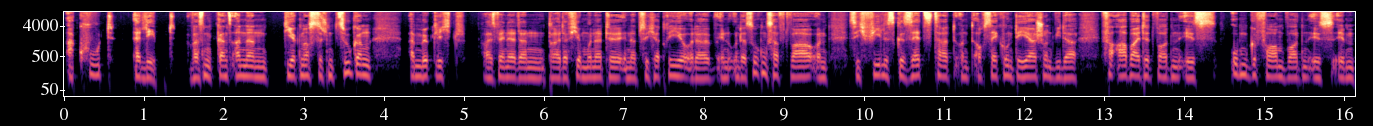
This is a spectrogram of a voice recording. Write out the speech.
akut erlebt, was einen ganz anderen diagnostischen Zugang ermöglicht, als wenn er dann drei oder vier Monate in der Psychiatrie oder in Untersuchungshaft war und sich vieles gesetzt hat und auch sekundär schon wieder verarbeitet worden ist, umgeformt worden ist im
